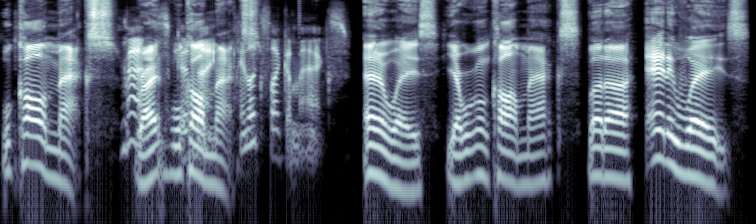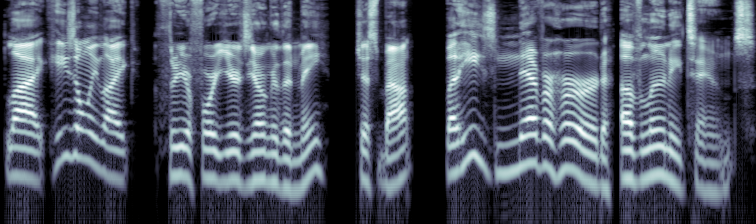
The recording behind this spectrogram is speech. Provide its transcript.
We'll call him Max, Max. right? We'll call him. Max. He looks like a Max. Anyways, yeah, we're gonna call him Max. But uh, anyways, like he's only like three or four years younger than me, just about. But he's never heard of Looney Tunes.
